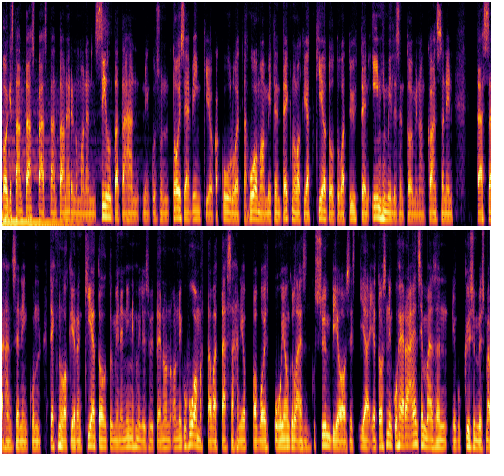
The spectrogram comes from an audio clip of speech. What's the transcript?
Oikeastaan tässä päästään, tämä on erinomainen silta tähän niin kuin sun toiseen vinkkiin, joka kuuluu, että huomaa, miten teknologiat kietoutuvat yhteen inhimillisen toiminnan kanssa, niin tässähän se niin kuin teknologioiden kietoutuminen inhimillisyyteen on, on niin kuin huomattava, että tässähän jopa voisi puhua jonkinlaisesta niin symbioosista. Ja, ja tuossa niin kuin herää ensimmäisen niin kuin kysymys, mä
